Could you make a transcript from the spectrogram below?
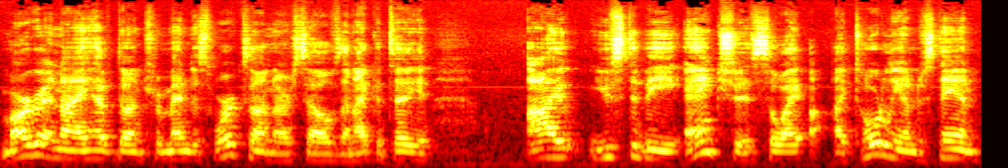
Margaret and I have done tremendous works on ourselves, and I could tell you, I used to be anxious, so I, I totally understand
